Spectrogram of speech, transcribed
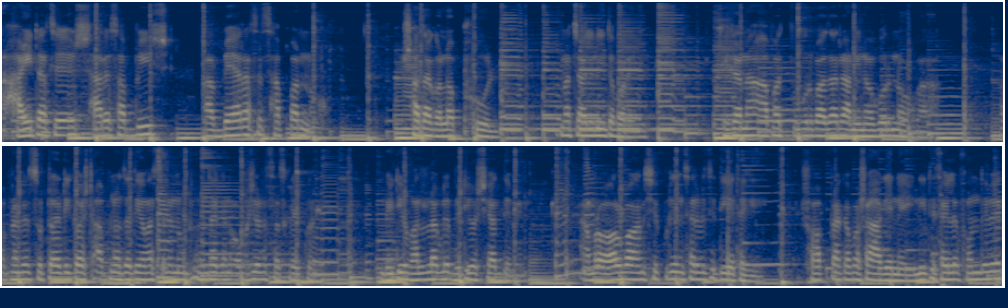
হাইট আছে সাড়ে ছাব্বিশ আর বেয়ার আছে ছাপ্পান্ন। সাদা গোলাপ ফুল। আপনার চাইলে নিতে পারেন। ঠিকানা আপাতপুকুর বাজার রানীনগর, নওগাঁ। আপনাকে ছোট্ট রিকোয়েস্ট আপনার যদি আমার চ্যানেল নতুন থাকেন, অবশ্যই সাবস্ক্রাইব করবেন। ভিডিও ভালো লাগলে ভিডিও শেয়ার দেবেন। আমরা অল বাংলাদেশি কুরিয়ান সার্ভিসে দিয়ে থাকি। সব টাকা পয়সা আগে নেই। নিতে চাইলে ফোন দেবেন,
